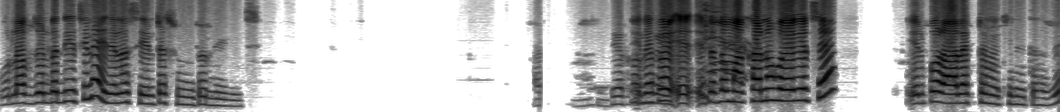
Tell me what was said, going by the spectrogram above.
গোলাপ জলটা দিয়েছি না এই জন্য সেন্টটা সুন্দর হয়ে গেছে দেখো এটা তো মাখানো হয়ে গেছে এরপর আর একটা মেখে নিতে হবে।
